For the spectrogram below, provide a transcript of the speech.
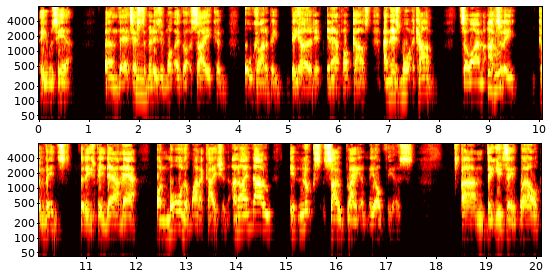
He was here. And their hmm. testimonies mm. and what they've got to say can all kind of be, be heard in, in our podcast. And there's more to come. So I'm mm-hmm. utterly convinced that he's been down there on more than one occasion. And I know it looks so blatantly obvious um, that you think, well,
